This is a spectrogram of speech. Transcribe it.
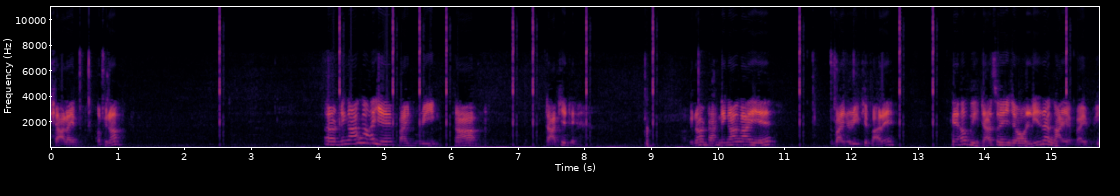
ရှာလိုက်ဟုတ်ပြီနော်အဲ့တော့955ရဲ့ binary ကဒါဖြစ်တယ် ဟုတ်ပြီနော်ဒါ955ရဲ့ binary ဖြစ်ပါတယ်ကဲဟုတ်ပြီဒါဆိုရင်ကျွန်တော်45ရဲ့ binary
